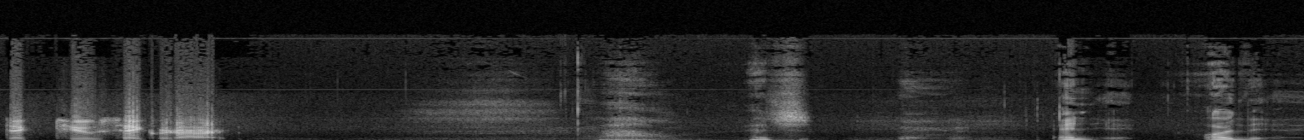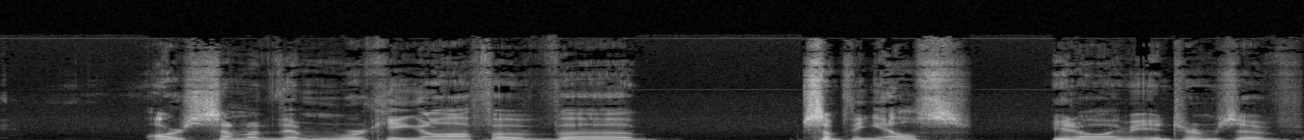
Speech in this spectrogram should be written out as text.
stick to sacred art. Wow, it's and are the, are some of them working off of uh, something else? You know, I mean, in terms of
